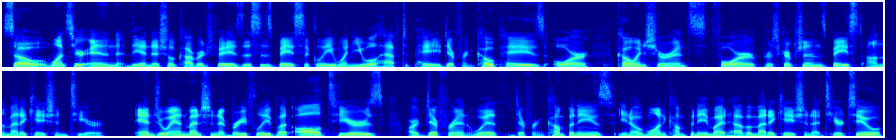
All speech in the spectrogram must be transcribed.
So once you're in the initial coverage phase, this is basically when you will have to pay different copays or co-insurance for prescriptions based on the medication tier. And Joanne mentioned it briefly, but all tiers are different with different companies. You know, one company might have a medication at tier two,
